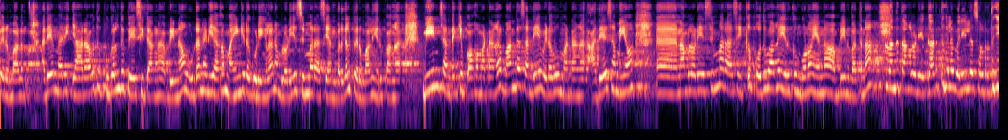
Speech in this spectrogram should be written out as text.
பெரும்பாலும். அதே மாதிரி யாராவது புகழ்ந்து பேசிட்டாங்க அப்படின்னா உடனடியாக மயங்கிடக்கூடியங்களா நம்மளுடைய சிம்ம ராசி அன்பர்கள் பெரும்பாலும் இருப்பாங்க. வீண் சண்டைக்கு போக மாட்டாங்க வந்த சண்டையை விடவும் மாட்டாங்க. அதே சமயம் நம்மளுடைய சிம்ம ராசிக்கு பொதுவாக இருக்கும் குணம் என்ன அப்படின்னு பார்த்தோன்னா வந்து தங்களுடைய கருத்துக்களை வெளியில் சொல்கிறதுக்கு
